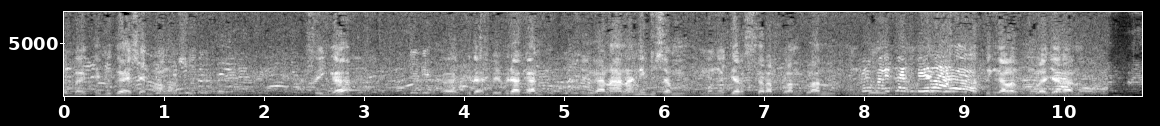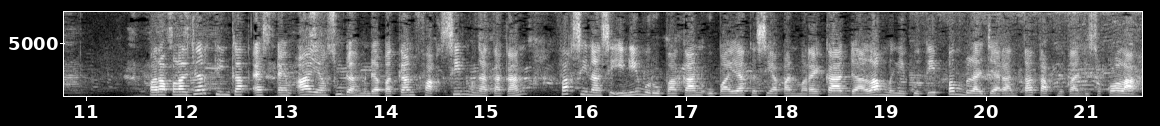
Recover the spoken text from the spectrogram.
sebaiknya juga SMA masuk. Sehingga eh, tidak dibedakan sehingga anak-anak ini bisa mengejar secara pelan-pelan untuk ketertinggalan pembelajaran. Para pelajar tingkat SMA yang sudah mendapatkan vaksin mengatakan vaksinasi ini merupakan upaya kesiapan mereka dalam mengikuti pembelajaran tatap muka di sekolah.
